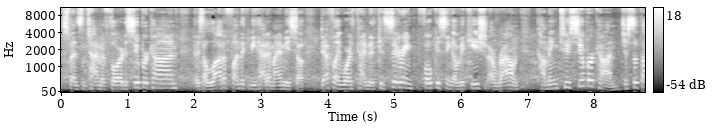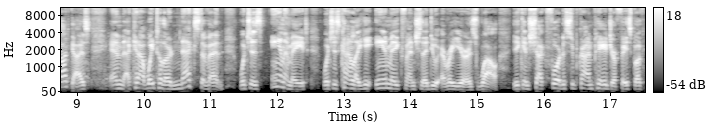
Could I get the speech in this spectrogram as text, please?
spend some time at Florida SuperCon. There's a lot of fun that can be had in Miami, so definitely worth kind of considering focusing a vacation around coming to SuperCon. Just a thought, guys. And I cannot wait till their next event, which is Animate, which is kind of like an anime convention they do every year as well. You can check Florida SuperCon page or Facebook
